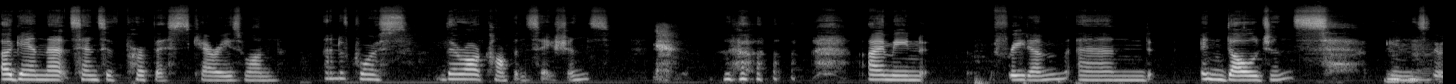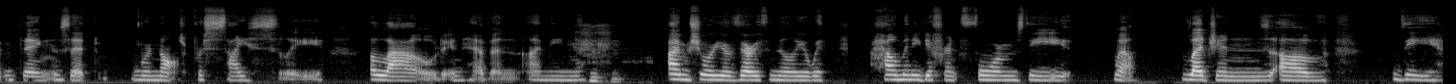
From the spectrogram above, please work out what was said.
again, that sense of purpose carries one. And of course, there are compensations. I mean, freedom and indulgence in Mhm. certain things that were not precisely allowed in heaven. I mean, I'm sure you're very familiar with how many different forms the, well, legends of the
